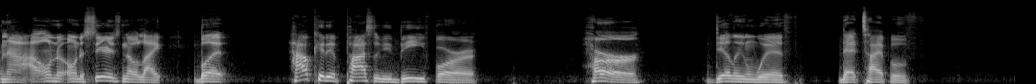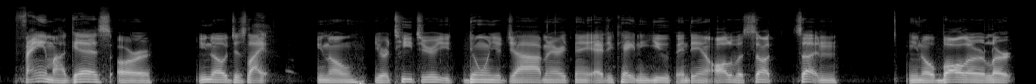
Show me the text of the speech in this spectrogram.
Now, on the on the serious note, like, but how could it possibly be for her dealing with that type of fame, I guess, or you know, just like you know, you're a teacher, you're doing your job and everything, educating the youth, and then all of a su- sudden, you know, baller alert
